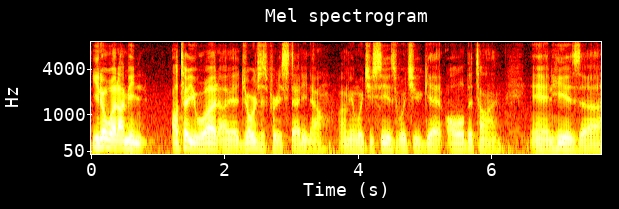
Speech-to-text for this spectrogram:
you know what? I mean, I'll tell you what. I, George is pretty steady now. I mean, what you see is what you get all the time and he is, uh,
